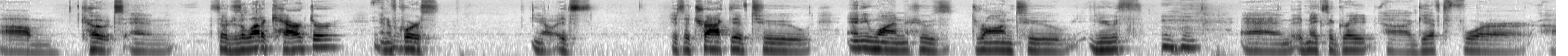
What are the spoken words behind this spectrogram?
um, coats, and so there's a lot of character. And of course, you know, it's it's attractive to anyone who's drawn to youth, Mm-hmm. and it makes a great uh, gift for uh,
